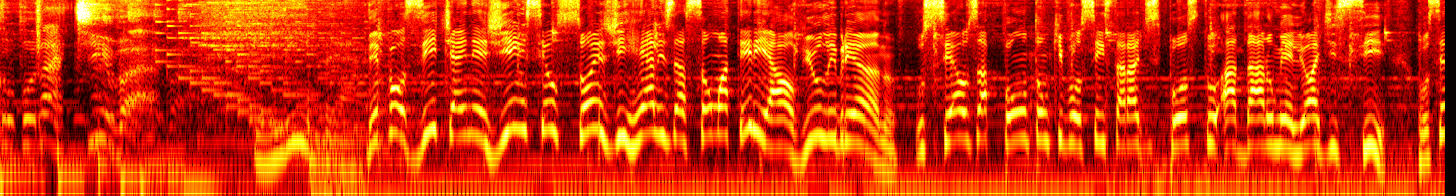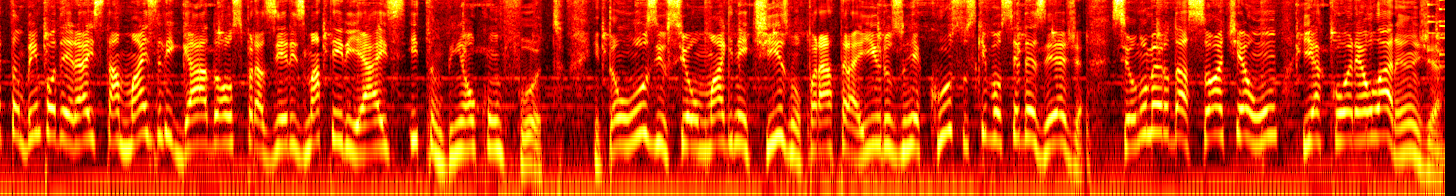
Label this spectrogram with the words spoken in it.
Horóscopo Nativa. Libra. Deposite a energia em seus sonhos de realização material, viu, Libriano? Os céus apontam que você estará disposto a dar o melhor de si. Você também poderá estar mais ligado aos prazeres materiais e também ao conforto. Então use o seu magnetismo para atrair os recursos que você deseja. Seu número da sorte é 1 e a cor é o laranja.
